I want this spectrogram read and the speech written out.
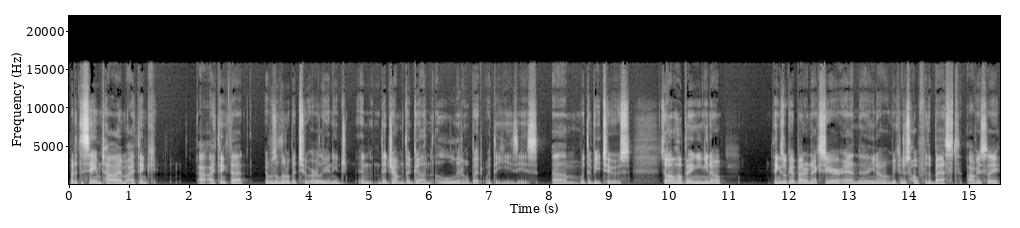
But at the same time, I think I think that it was a little bit too early, and he and they jumped the gun a little bit with the Yeezys, um, with the V2s. So I'm hoping you know things will get better next year, and uh, you know we can just hope for the best, obviously.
